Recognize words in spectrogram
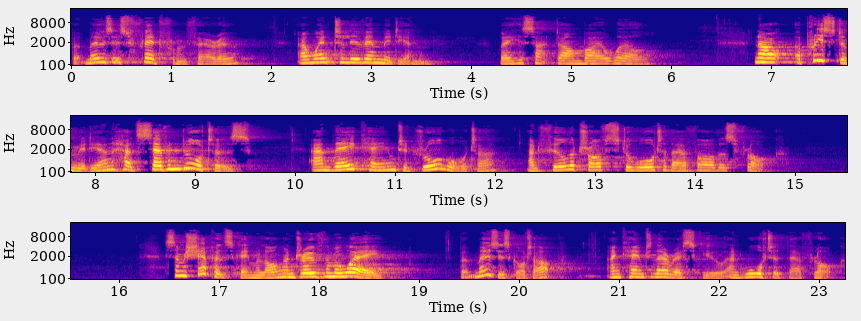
but Moses fled from Pharaoh and went to live in Midian, where he sat down by a well. Now, a priest of Midian had seven daughters, and they came to draw water and fill the troughs to water their father's flock. Some shepherds came along and drove them away, but Moses got up and came to their rescue and watered their flock.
